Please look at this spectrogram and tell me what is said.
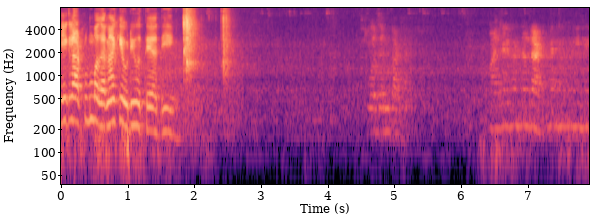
एक लाटून बघा ना केवढी होते आधी वजन काटा माझ्याकडनं लाटणं मी नाही.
